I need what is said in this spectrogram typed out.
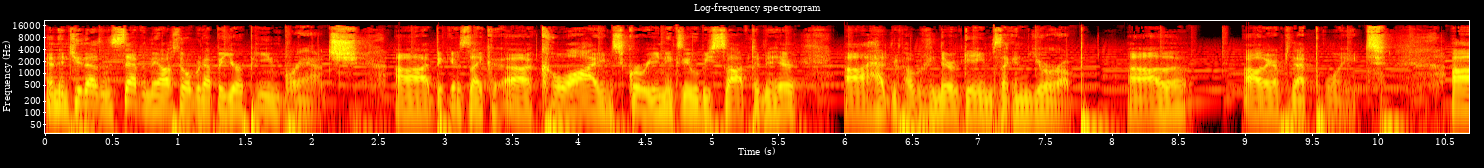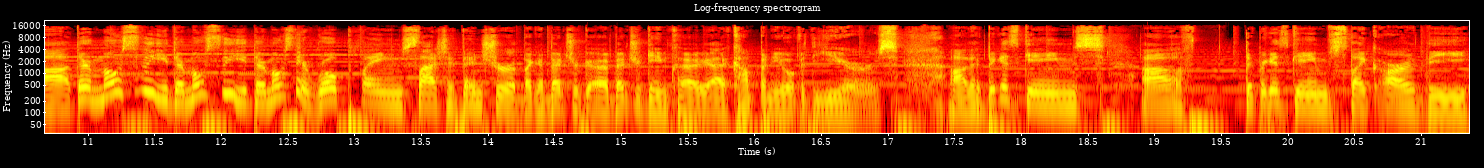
and then 2007, they also opened up a European branch uh, because like uh, Koei and Square Enix, and Ubisoft had been, uh, had been publishing their games like in Europe. Uh, uh, like up to that point. Uh, they're mostly they're mostly they're mostly a role playing slash adventure like adventure adventure game co- uh, company over the years. Uh, their biggest games, uh, their biggest games like are the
